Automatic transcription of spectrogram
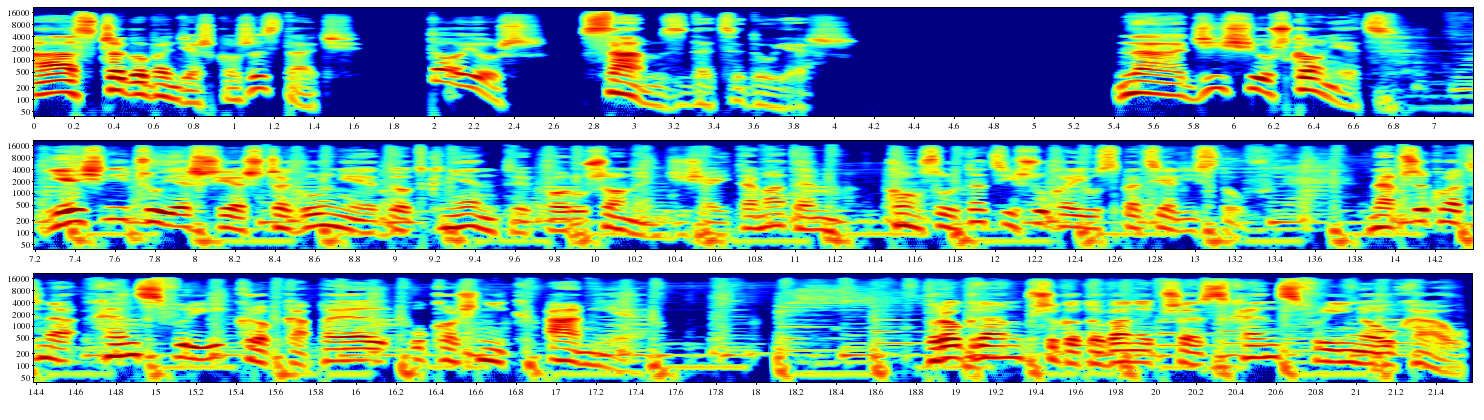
A z czego będziesz korzystać, to już sam zdecydujesz. Na dziś już koniec. Jeśli czujesz się szczególnie dotknięty poruszonym dzisiaj tematem, konsultacji szukaj u specjalistów, na przykład na handsfree.pl ukośnik AMIE. Program przygotowany przez Handsfree Know-how.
